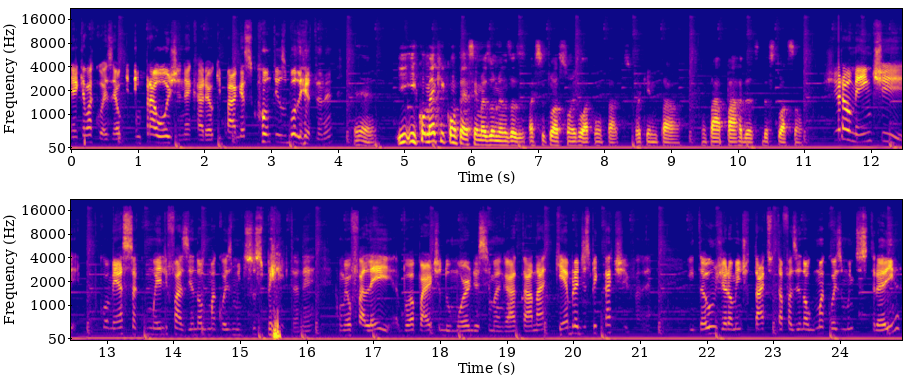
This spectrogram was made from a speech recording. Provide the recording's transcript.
é aquela coisa, é o que tem para hoje, né, cara? É o que paga as contas e os boletos, né? É. E, e, como é que acontecem mais ou menos as, as situações lá com o táxi, pra quem não tá, não tá a par da, da situação? Geralmente começa com ele fazendo alguma coisa muito suspeita, né? Como eu falei, boa parte do humor desse mangá tá na quebra de expectativa, né? Então, geralmente o Tatsu tá fazendo alguma coisa muito estranha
